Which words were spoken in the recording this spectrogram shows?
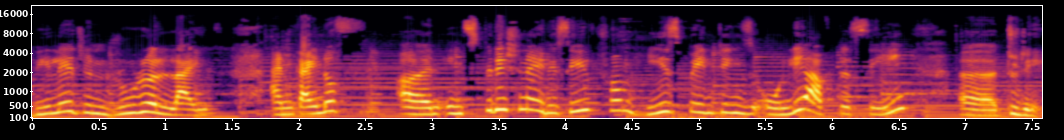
village and rural life and kind of uh, an inspiration I received from his paintings only after seeing uh, today.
